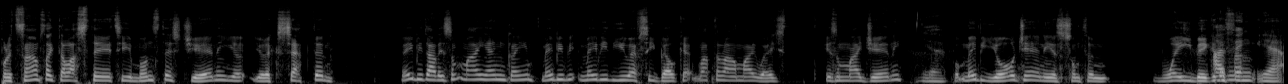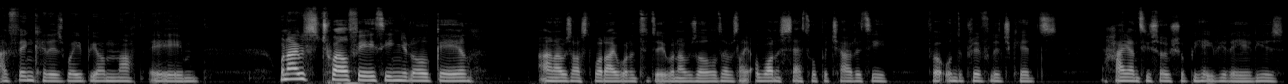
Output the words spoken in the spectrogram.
But it sounds like the last 13 months, this journey, you're, you're accepting. Maybe that isn't my end game. Maybe maybe the UFC belt getting wrapped around my waist isn't my journey. Yeah. But maybe your journey is something way bigger I than think, yeah, I think it is way beyond that. Um, when I was 12, 13 year old girl, and I was asked what I wanted to do when I was old, I was like, I want to set up a charity for underprivileged kids high antisocial behaviour areas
